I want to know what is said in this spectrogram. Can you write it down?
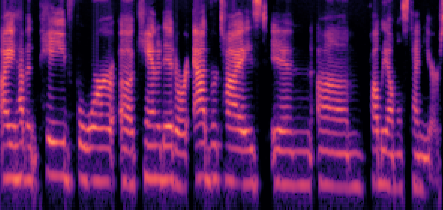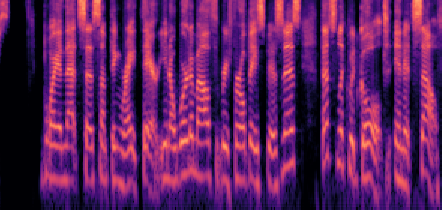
I haven't paid for a candidate or advertised in um, probably almost 10 years. Boy, and that says something right there. You know, word of mouth referral based business, that's liquid gold in itself.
